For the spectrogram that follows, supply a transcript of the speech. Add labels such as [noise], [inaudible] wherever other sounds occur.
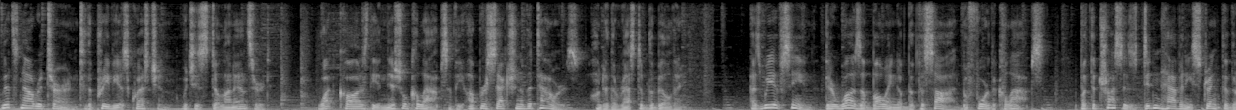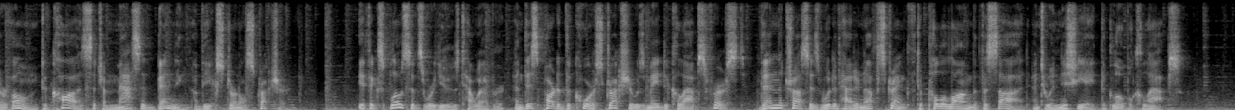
Let's now return to the previous question, which is still unanswered. What caused the initial collapse of the upper section of the towers onto the rest of the building? As we have seen, there was a bowing of the facade before the collapse, but the trusses didn't have any strength of their own to cause such a massive bending of the external structure. If explosives were used, however, and this part of the core structure was made to collapse first, then the trusses would have had enough strength to pull along the facade and to initiate the global collapse.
